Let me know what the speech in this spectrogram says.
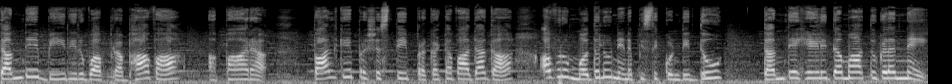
ತಂದೆ ಬೀರಿರುವ ಪ್ರಭಾವ ಅಪಾರ. ಪಾಲ್ಗೆ ಪ್ರಶಸ್ತಿ ಪ್ರಕಟವಾದಾಗ ಅವರು ಮೊದಲು ನೆನಪಿಸಿಕೊಂಡಿದ್ದು ತಂದೆ ಹೇಳಿದ ಮಾತುಗಳನ್ನೇ.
